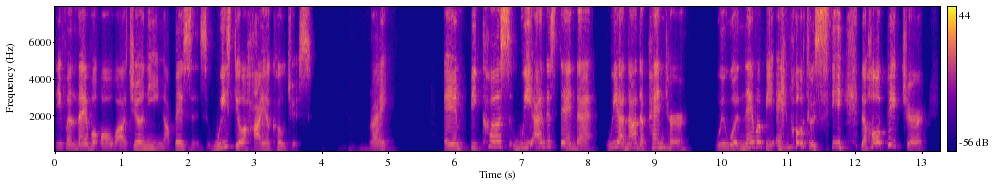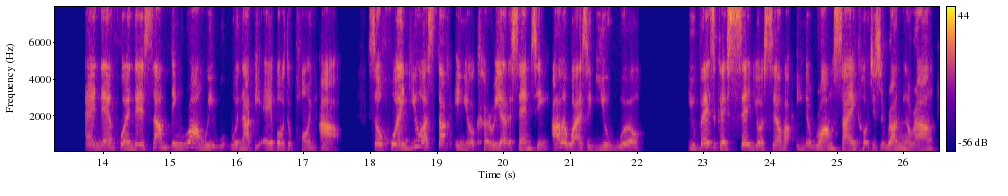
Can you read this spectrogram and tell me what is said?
different level of our journey in our business. We still hire coaches, right? And because we understand that we are not a painter, we will never be able to see the whole picture. And then when there's something wrong, we will not be able to point out. So when you are stuck in your career, the same thing. Otherwise, you will you basically set yourself up in the wrong cycle, just running around,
